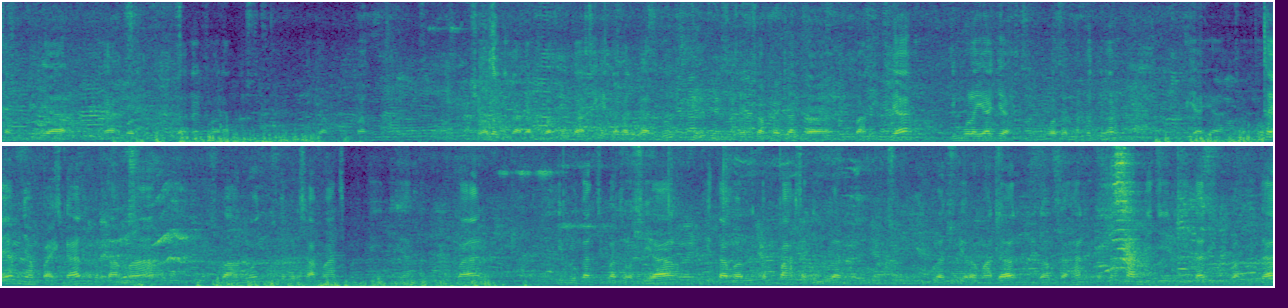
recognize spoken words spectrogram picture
satu miliar ya bulanan 234 Insya Allah kita akan fasilitasi, kita akan bantu. Saya sampaikan ke panitia dimulai aja, nggak usah takut dengan biaya. Saya menyampaikan pertama bangun kebersamaan seperti ini ya. Depan timbulkan sifat sosial kita baru tempat satu bulan bulan suci Ramadan mudah-mudahan berkesan di diri kita di jiwa kita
